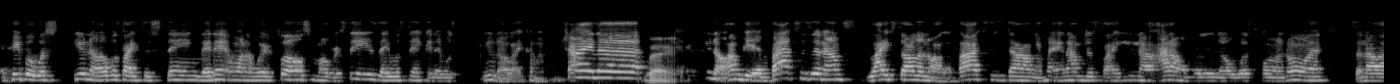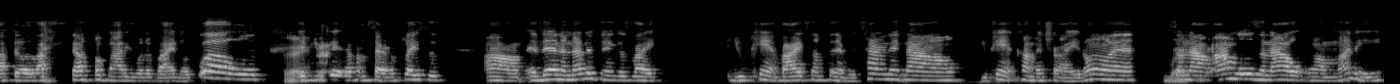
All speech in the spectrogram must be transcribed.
and people was, you know, it was like this thing. They didn't want to wear clothes from overseas. They was thinking it was, you know, like coming from China. Right. And, you know, I'm getting boxes and I'm lifestyling all the boxes down. And I'm just like, you know, I don't really know what's going on. So now I feel like nobody want to buy no clothes right. if you get it from certain places. Um, and then another thing is like, you can't buy something and return it now. You can't come and try it on. Right. So now I'm losing out on money,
